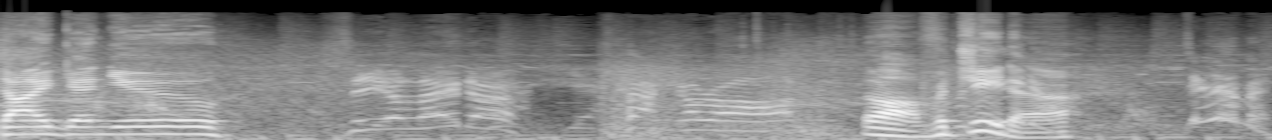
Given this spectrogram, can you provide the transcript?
Die, Ginyu! See you later, Kakarot! Ah, Vegeta. Damn it!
